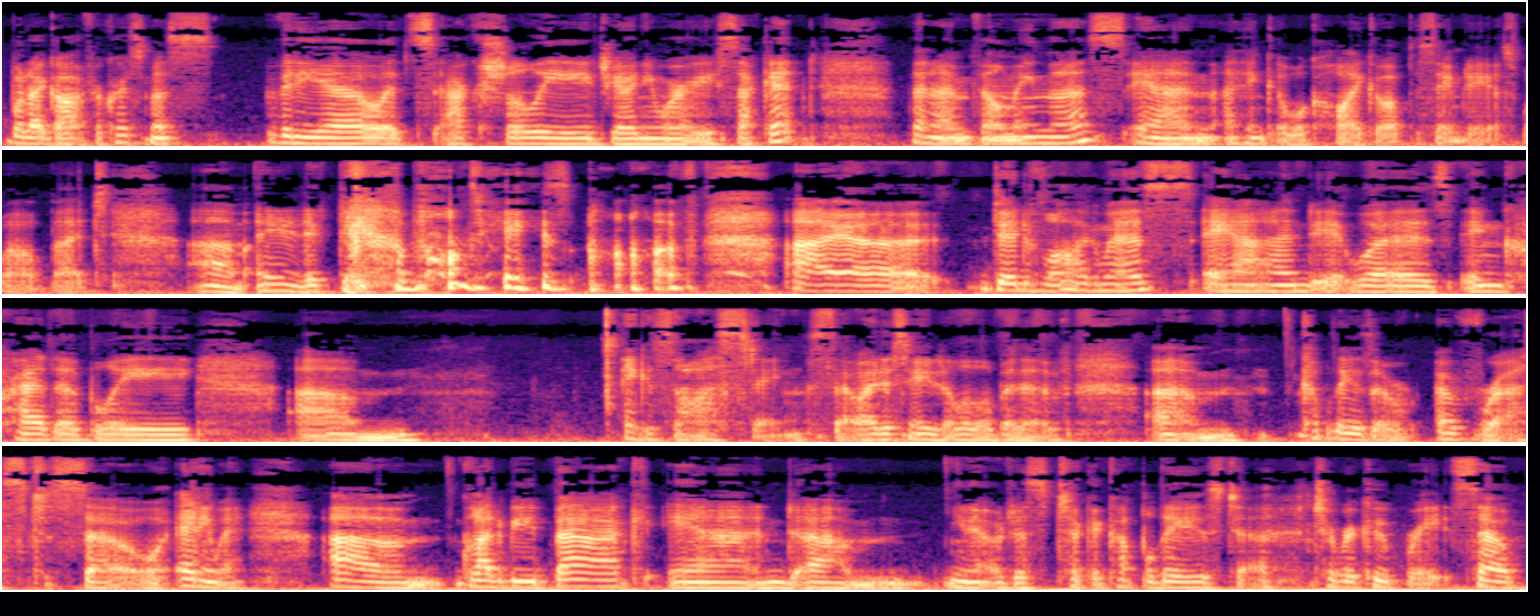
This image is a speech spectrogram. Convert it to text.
what I got for Christmas video. It's actually January 2nd that I'm filming this and I think it will probably go up the same day as well, but um, I needed a couple days off. I uh, did Vlogmas and it was incredibly um, exhausting. So I just needed a little bit of um, a couple days of, of, rest. So anyway, um, glad to be back and um, you know just took a couple days to to recuperate. So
